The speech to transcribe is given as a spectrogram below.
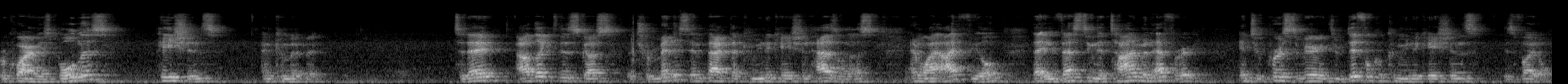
requires boldness, patience, and commitment. Today, I'd like to discuss the tremendous impact that communication has on us and why I feel that investing the time and effort into persevering through difficult communications is vital.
